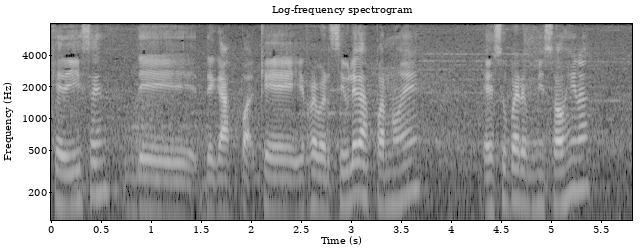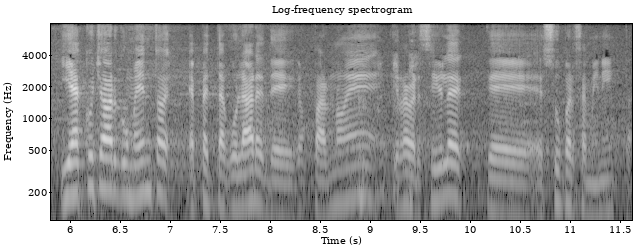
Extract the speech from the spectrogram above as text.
que dicen de, de Gaspar, que Irreversible Gaspar Noé es súper misógina. Y he escuchado argumentos espectaculares de Gaspar Noé Irreversible que es súper feminista.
